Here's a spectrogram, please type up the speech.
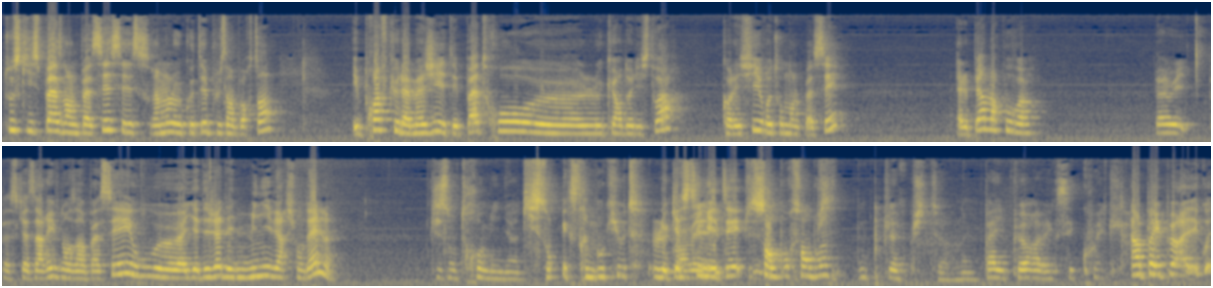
tout ce qui se passe dans le passé, c'est vraiment le côté le plus important. Et preuve que la magie était pas trop euh, le cœur de l'histoire, quand les filles retournent dans le passé, elles perdent leur pouvoir. Bah oui. Parce qu'elles arrivent dans un passé où euh, il y a déjà des mini-versions d'elles Qui sont trop mignonnes. qui sont extrêmement cute. Le casting mais- était 100% bon. Putain, non, Piper avec ses couettes là. Un Piper, est quoi,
